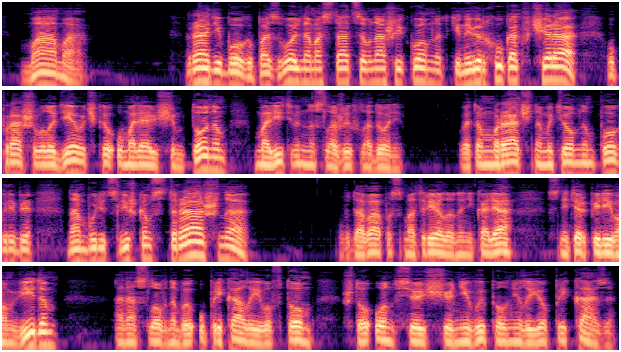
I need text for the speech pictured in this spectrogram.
— Мама! Ради бога, позволь нам остаться в нашей комнатке, наверху, как вчера, — упрашивала девочка умоляющим тоном, молитвенно сложив ладони. В этом мрачном и темном погребе нам будет слишком страшно. Вдова посмотрела на Николя с нетерпеливым видом. Она словно бы упрекала его в том, что он все еще не выполнил ее приказа.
